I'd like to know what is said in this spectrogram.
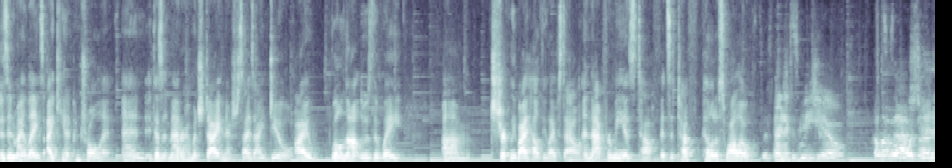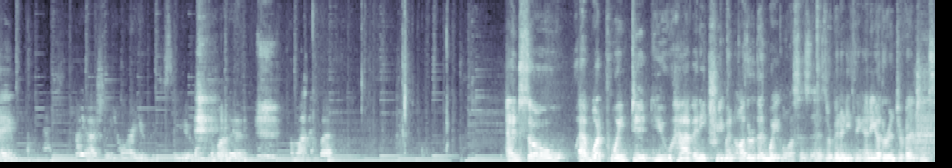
is in my legs, I can't control it. And it doesn't matter how much diet and exercise I do. I will not lose the weight um, strictly by a healthy lifestyle. And that for me is tough. It's a tough pill to swallow. Very nice, to meet you. you. Hello, what's your name? Hi Ashley, how are you? Good to see you. Come on in. Come on in, bud. And so, at what point did you have any treatment other than weight loss? Has, has there been anything, any other interventions?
